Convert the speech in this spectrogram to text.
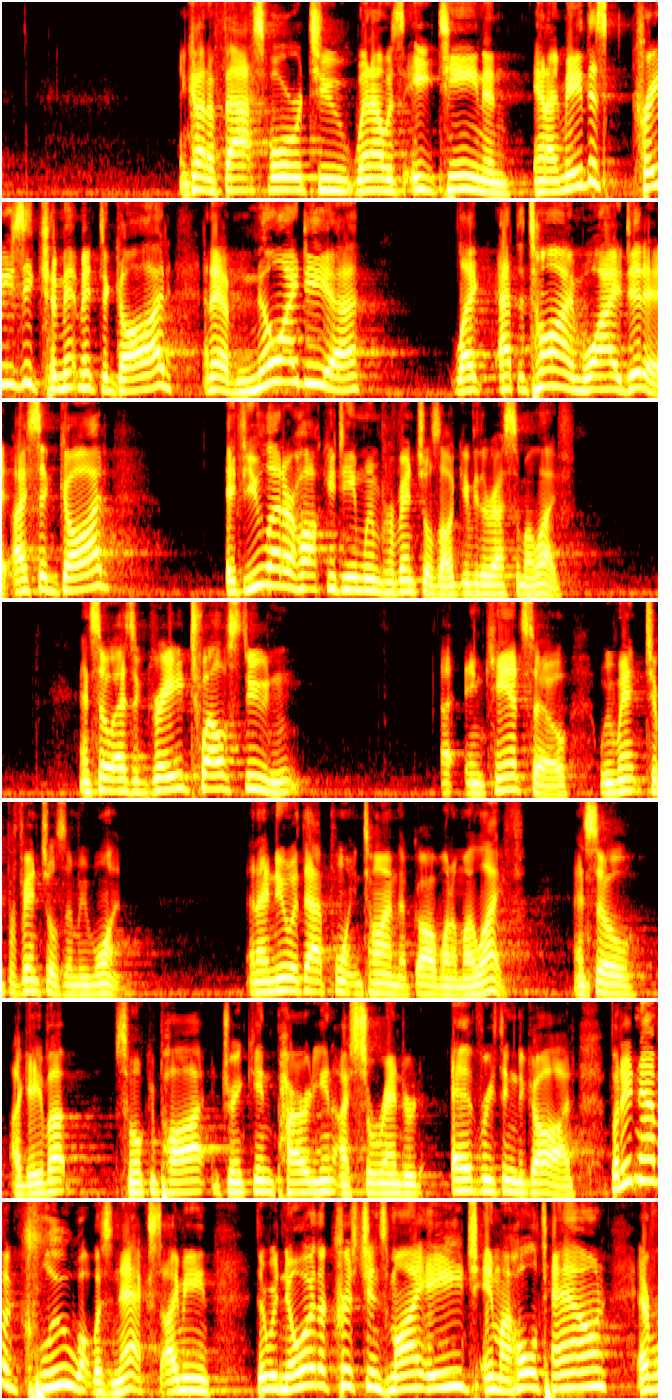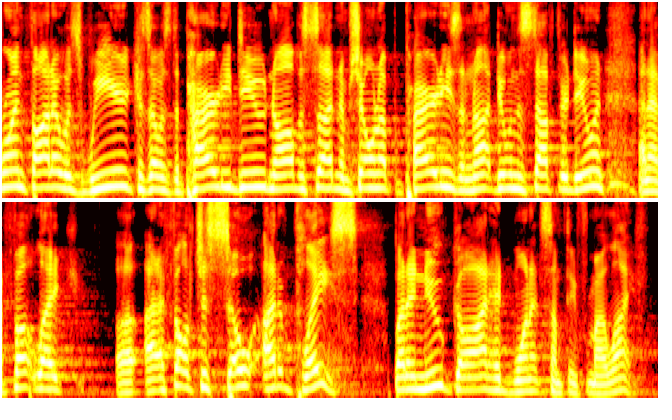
And kind of fast forward to when I was 18, and, and I made this crazy commitment to God, and I have no idea, like at the time, why I did it. I said, God, if you let our hockey team win provincials, I'll give you the rest of my life. And so, as a grade 12 student uh, in Canso, we went to provincials and we won. And I knew at that point in time that God wanted my life. And so I gave up smoking pot, drinking, partying. I surrendered everything to God. But I didn't have a clue what was next. I mean, there were no other Christians my age in my whole town. Everyone thought I was weird because I was the party dude, and all of a sudden I'm showing up at parties. I'm not doing the stuff they're doing. And I felt like, uh, I felt just so out of place. But I knew God had wanted something for my life.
